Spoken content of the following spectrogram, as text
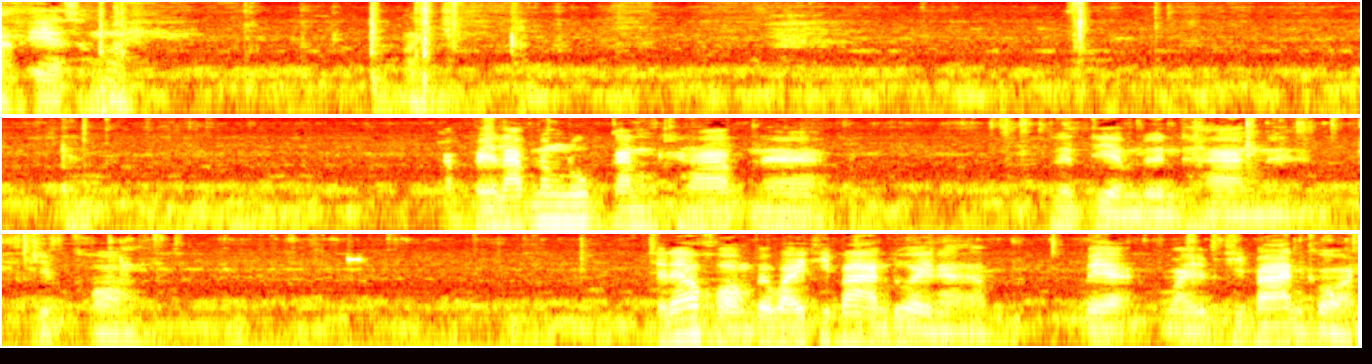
ากแอร์สักหน่อยกลับไปรับน้องนุกกันครับนะฮะเพื่อเตรียมเดินทางนะเก็บของ จะได้เอาของไปไว้ที่บ้านด้วยนะครับแวะไว้ที่บ้านก่อน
